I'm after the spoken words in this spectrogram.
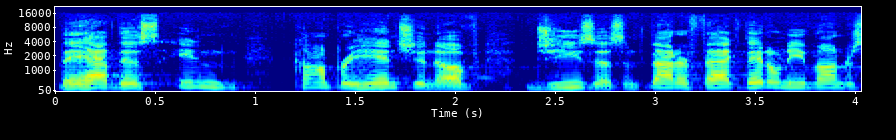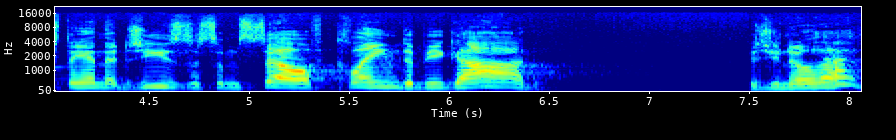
they have this in, comprehension of Jesus. As a matter of fact, they don't even understand that Jesus himself claimed to be God. Did you know that?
